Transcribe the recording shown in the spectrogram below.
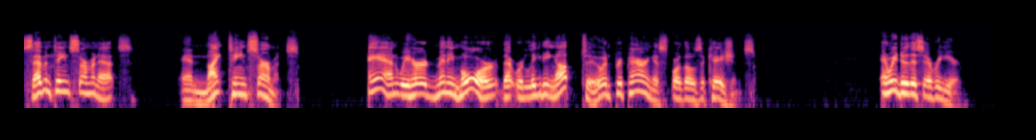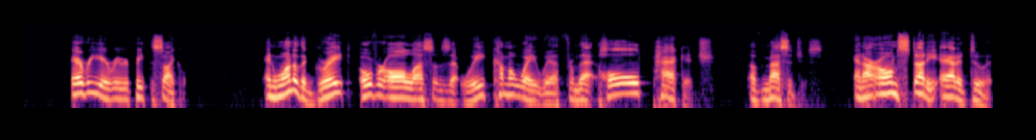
17 sermonettes, and 19 sermons. And we heard many more that were leading up to and preparing us for those occasions. And we do this every year. Every year we repeat the cycle. And one of the great overall lessons that we come away with from that whole package of messages and our own study added to it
